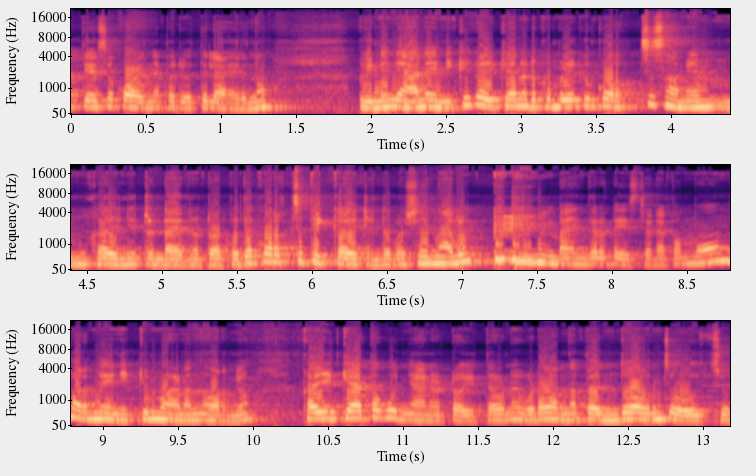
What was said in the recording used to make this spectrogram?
അത്യാവശ്യം കുഴഞ്ഞ പരുവത്തിലായിരുന്നു. പിന്നെ ഞാൻ എനിക്ക് കഴിക്കാൻ എടുക്കുമ്പോഴേക്കും കുറച്ച് സമയം കഴിഞ്ഞിട്ടുണ്ടായിരുന്നു കേട്ടോ അപ്പോൾ ഇത് കുറച്ച് തിക്കായിട്ടുണ്ട്. പക്ഷെ എന്നാലും ഭയങ്കര ടേസ്റ്റാണ് അപ്പം മോൻ പറഞ്ഞു എനിക്കും വേണമെന്ന് പറഞ്ഞു. കഴിക്കാത്ത കുഞ്ഞാണ് കേട്ടോ ഇത്തവണ ഇവിടെ വന്നപ്പോൾ എന്തോ അവൻ ചോദിച്ചു.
